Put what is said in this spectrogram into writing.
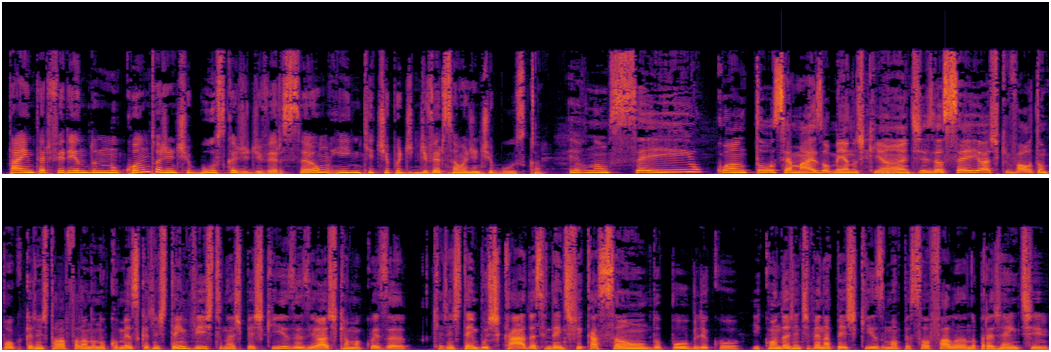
está interferindo no quanto a gente busca de diversão e em que tipo de diversão a gente busca. Eu não sei o quanto, se é mais ou menos que antes. Eu sei, eu acho que volta um pouco que a gente estava falando no começo, que a gente tem visto nas pesquisas, e eu acho que é uma coisa que a gente tem buscado essa identificação do público. E quando a gente vê na pesquisa uma pessoa falando pra gente,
